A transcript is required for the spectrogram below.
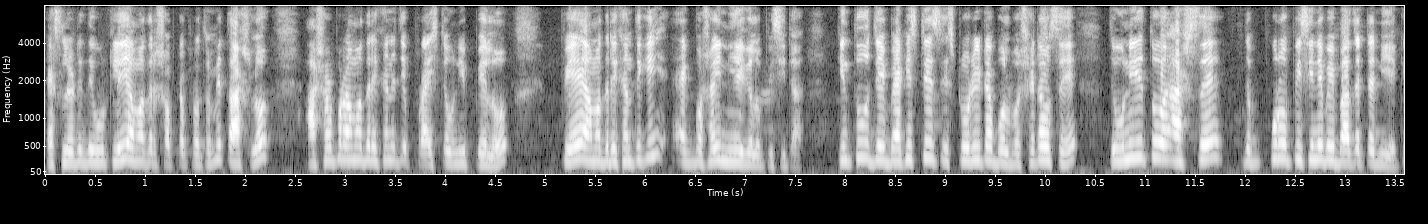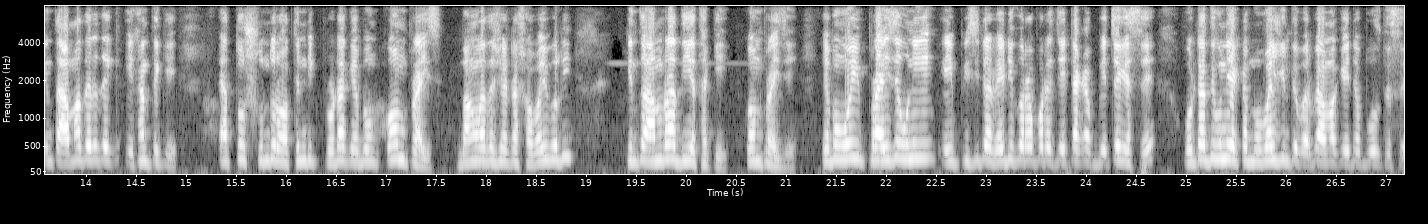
অ্যাক্সিলেটর দিয়ে উঠলেই আমাদের শপটা প্রথমে তো আসলো। আসার পর আমাদের এখানে যে প্রাইসটা উনি পেল, পেয়ে আমাদের এখান থেকেই এক বসাই নিয়ে গেল পিসিটা কিন্তু যে ব্যাক স্টেজ স্টোরিটা বলব, সেটা হচ্ছে যে উনি তো আসছে যে পুরো পিসি নেবে বাজেটটা নিয়ে। কিন্তু আমাদের এখান থেকে এত সুন্দর অথেন্টিক প্রোডাক্ট এবং কম প্রাইস বাংলাদেশে এটা সবাই বলি কিন্তু আমরা দিয়ে থাকি কম প্রাইজে এবং ওই প্রাইজে উনি এই পিসিটা রেডি করার পরে যে টাকা বেঁচে গেছে ওটাতে উনি একটা মোবাইল কিনতে পারবে আমাকে এটা বলতেছে।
